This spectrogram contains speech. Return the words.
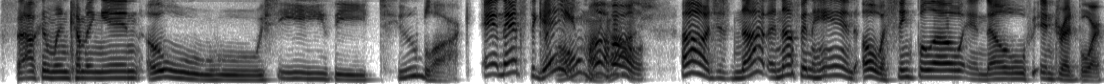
Falcon Wing coming in. Oh, we see the two block, and that's the game. Oh my Whoa. gosh. Oh, just not enough in hand. Oh, a sink below and no in Dreadbore.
